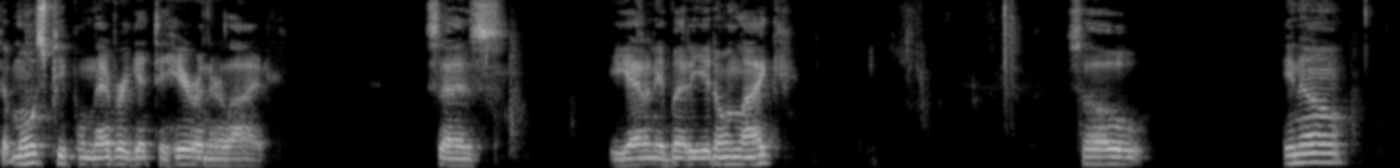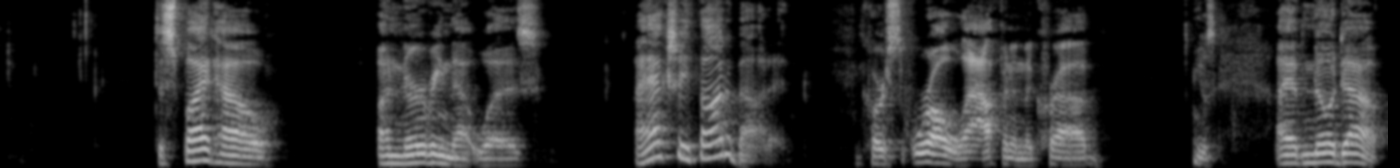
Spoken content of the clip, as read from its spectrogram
that most people never get to hear in their life. Says, You got anybody you don't like? So, you know, despite how unnerving that was, I actually thought about it. Of course, we're all laughing in the crowd. He goes, I have no doubt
